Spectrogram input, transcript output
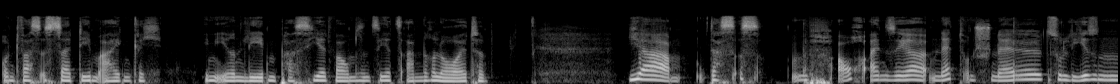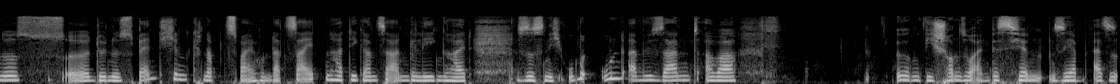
Und was ist seitdem eigentlich in ihrem Leben passiert? Warum sind sie jetzt andere Leute? Ja, das ist auch ein sehr nett und schnell zu lesendes äh, dünnes Bändchen, knapp 200 Seiten hat die ganze Angelegenheit. Es ist nicht un unamüsant, aber irgendwie schon so ein bisschen sehr, also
